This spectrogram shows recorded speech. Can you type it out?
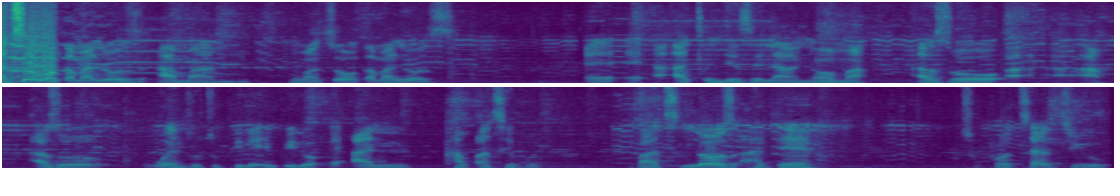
akusiwo wonke ama-laws amambi noma akusiwo wonke ama-laws acindezelayo noma azo azokwenza ukuthi uphile impilo e-uncomfortable but laws are there to protect you,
